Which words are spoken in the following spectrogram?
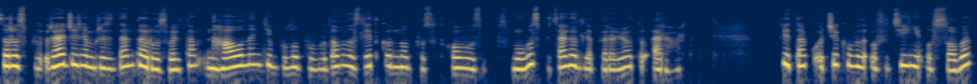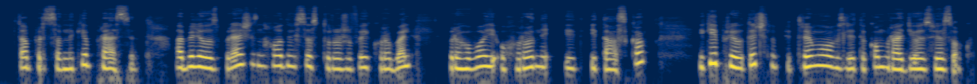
За розпорядженням президента Рузвельта на Гауленді було побудовано зліткану посадкову смугу спеціально для перельоту Ергард. Літак очікували офіційні особи та представники преси, а біля узбережжя знаходився сторожовий корабель берегової охорони «І- Ітаска, який періодично підтримував з літаком радіозв'язок.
